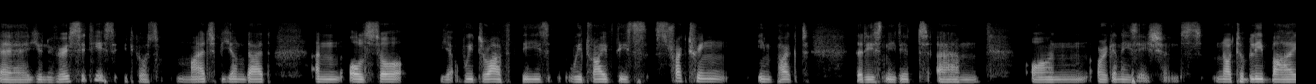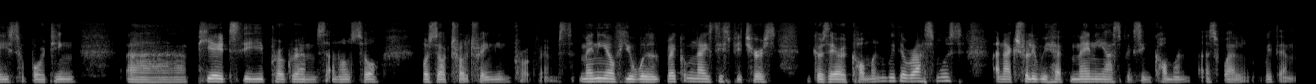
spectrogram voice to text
uh, universities, it goes much beyond that. And also, yeah, we drive these, we drive this structuring impact that is needed um, on organizations, notably by supporting uh, PhD programs and also postdoctoral training programs. Many of you will recognize these features because they are common with Erasmus, and actually we have many aspects in common as well with them.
